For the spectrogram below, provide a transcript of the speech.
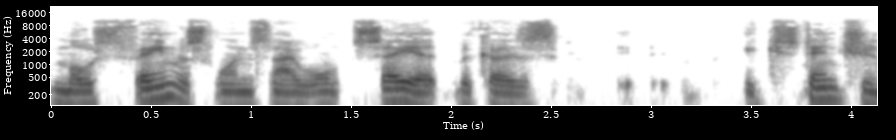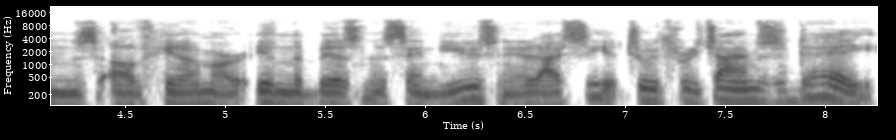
most famous ones, and I won't say it because extensions of him are in the business and using it. I see it two or three times a day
